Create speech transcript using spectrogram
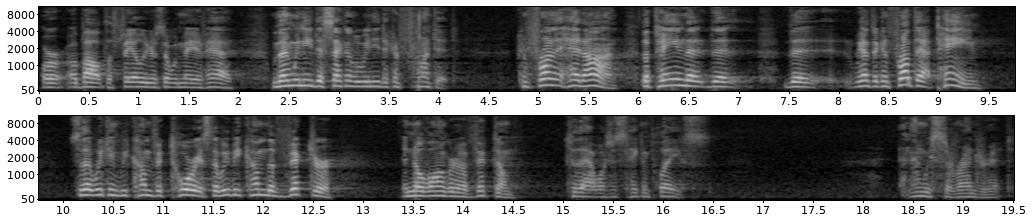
or about the failures that we may have had. And then we need to, secondly, we need to confront it. Confront it head on. The pain that, that, that we have to confront that pain so that we can become victorious, that we become the victor and no longer a victim to that which has taken place. And then we surrender it.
